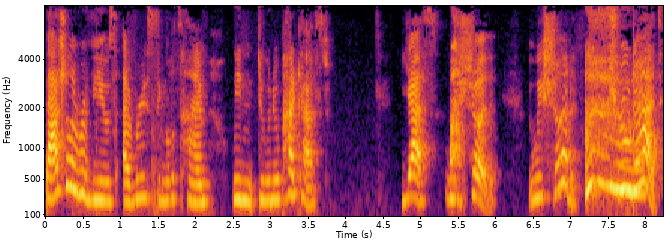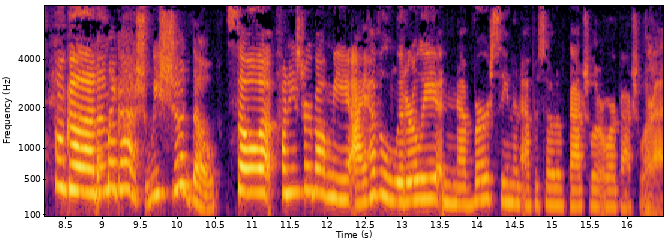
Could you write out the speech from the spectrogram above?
Bachelor reviews every single time we do a new podcast. Yes, we should. We should. True dat. Oh god. Oh my gosh, we should though. So, uh, funny story about me. I have literally never seen an episode of Bachelor or Bachelorette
